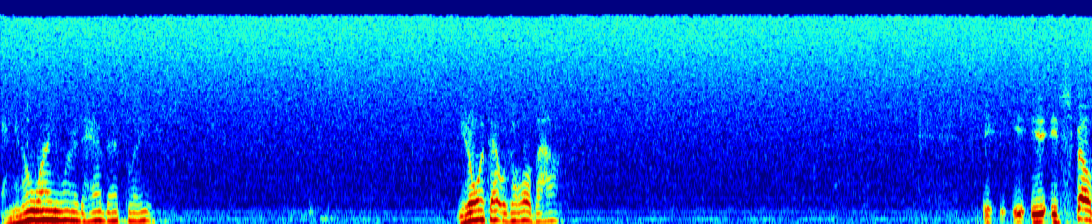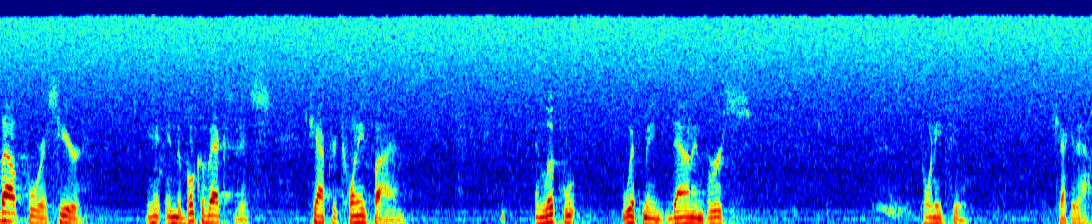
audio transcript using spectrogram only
And you know why he wanted to have that place? You know what that was all about? It, it, it's spelled out for us here in, in, the book of Exodus, chapter 25. And look w- with me down in verse 22. Check it out.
